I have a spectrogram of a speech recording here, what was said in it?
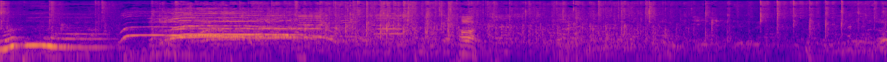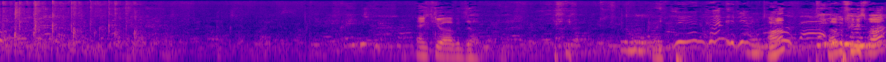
kahani kokila 아 Thank you, uh, good job. When did you Huh? do that? Now good finish ba?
